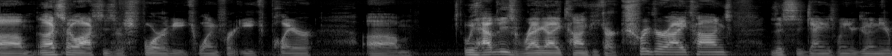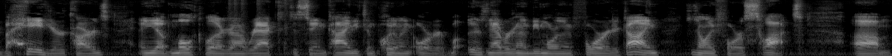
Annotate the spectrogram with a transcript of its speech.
Um, why last there's four of each, one for each player. Um, we have these red icons, which are trigger icons. This again is when you're doing your behavior cards, and you have multiple that are going to react at the same time. You can put them in order, but there's never going to be more than four at a time. There's only four slots. Um,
